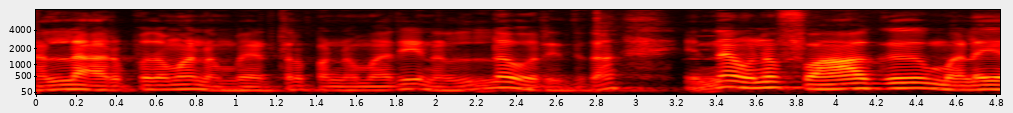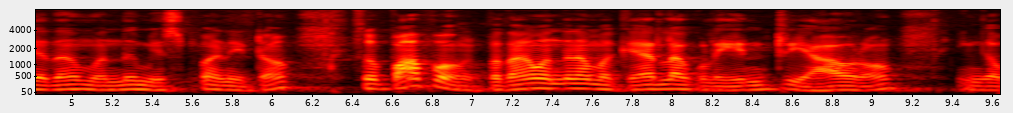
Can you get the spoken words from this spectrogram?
நல்ல அற்புதமாக நம்ம இடத்துல பண்ண மாதிரி நல்ல ஒரு இது தான். என்ன ஒன்று ஃபாகு மலையை தான் வந்து மிஸ் பண்ணிட்டோம். ஸோ பார்ப்போம். இப்போ தான் வந்து நம்ம கேரளாக்குள்ளே என்ட்ரி ஆகிறோம். இங்கே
